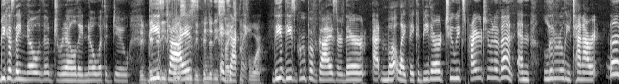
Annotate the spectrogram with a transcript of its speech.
because they know the drill, they know what to do. They've been to these places, they've been to these sites before. The, these group of guys are there at mo- like they could be there two weeks prior to an event, and literally ten hour, uh,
